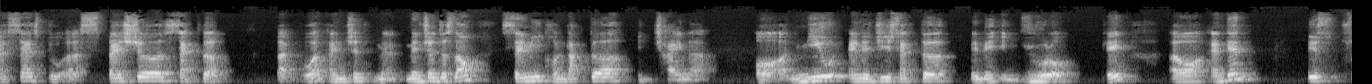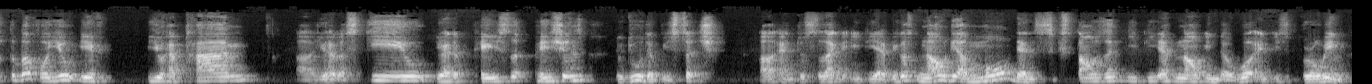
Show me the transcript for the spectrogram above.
access to a special sector, like what I mentioned, mentioned just now, semiconductor in China, or a new energy sector maybe in Europe. Okay, uh, and then it's suitable for you if you have time, uh, you have a skill, you have the patience to do the research uh, and to select the ETF because now there are more than 6,000 ETF now in the world and it's growing.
